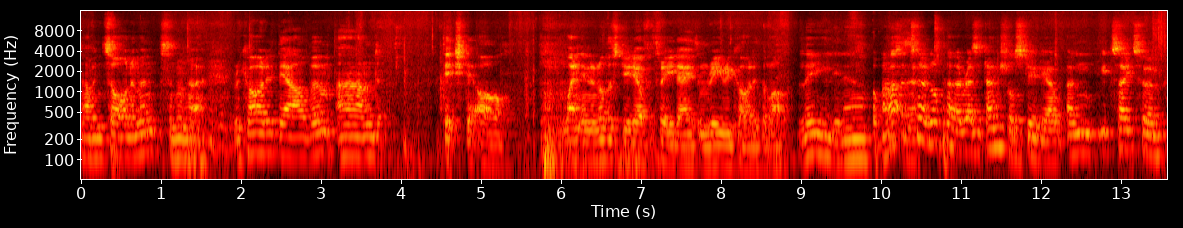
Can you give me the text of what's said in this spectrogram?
having tournaments, and uh, recorded the album. And ditched it all, went in another studio for three days and re-recorded the lot. Leading now. But perhaps to turn up at a residential studio and you'd say to them,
